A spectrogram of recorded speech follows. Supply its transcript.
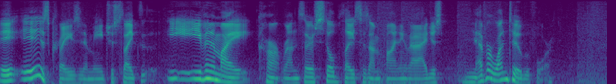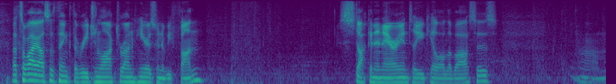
It is crazy to me, just like, e even in my current runs, there's still places I'm finding that I just never went to before. That's why I also think the region locked run here is going to be fun. Stuck in an area until you kill all the bosses. Um,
